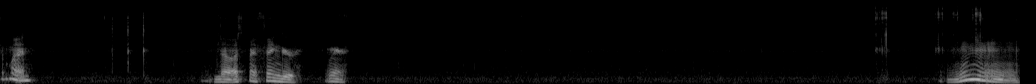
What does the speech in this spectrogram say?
Come on. No, that's my finger. Come here. Mmm.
